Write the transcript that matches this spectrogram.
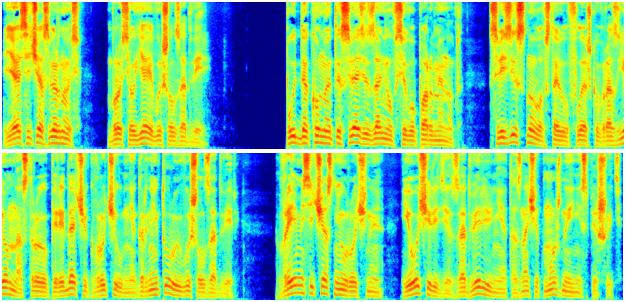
«Я сейчас вернусь», — бросил я и вышел за дверь. Путь до комнаты связи занял всего пару минут. Связист снова вставил флешку в разъем, настроил передатчик, вручил мне гарнитуру и вышел за дверь. Время сейчас неурочное, и очереди за дверью нет, а значит, можно и не спешить.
